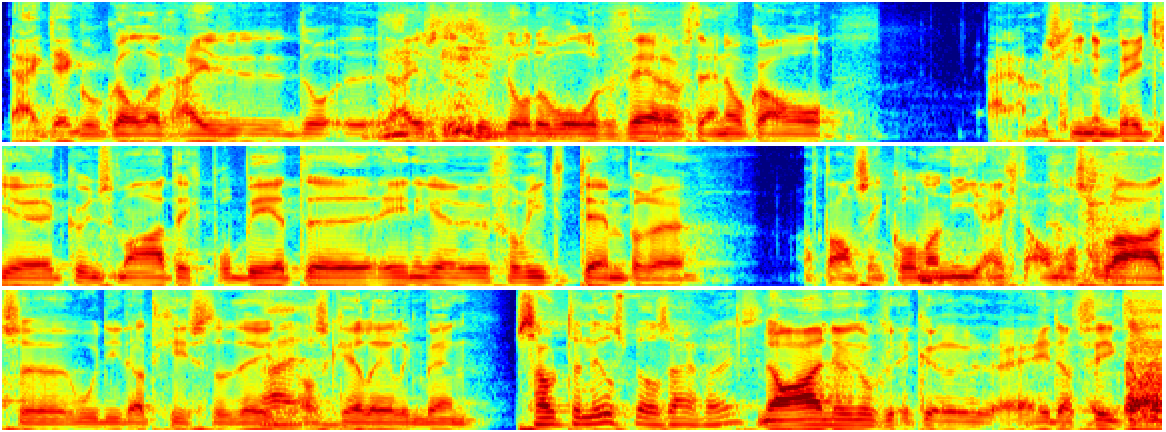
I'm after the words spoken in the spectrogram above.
Ja, ik denk ook wel dat hij, eh, door, eh, hij is natuurlijk door de wol geverfd en ook al ja, misschien een beetje kunstmatig probeert eh, enige euforie te temperen. Althans, ik kon er niet echt anders plaatsen hoe hij dat gisteren deed, Ah, ja. als ik heel eerlijk ben. Zou het toneelspel zijn geweest? Nou, nu nog, ik, hey, dat vind ik dan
